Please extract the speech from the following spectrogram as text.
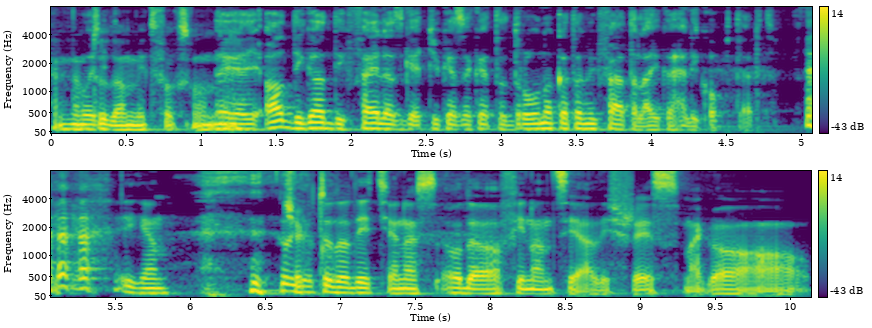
Hát nem hogy tudom, mit fogsz mondani. hogy addig-addig fejleszgetjük ezeket a drónokat, amíg feltaláljuk a helikoptert. Igen. Csak tudod, itt jön ez, oda a financiális rész, meg a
